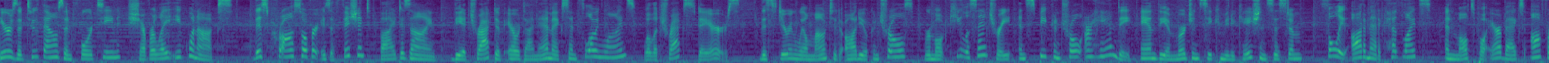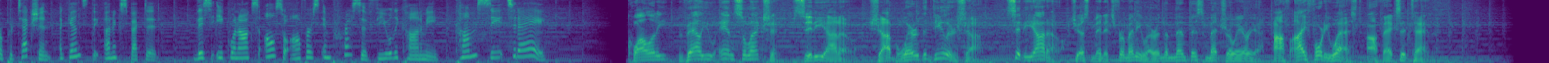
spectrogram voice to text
Here's a 2014 Chevrolet Equinox. This crossover is efficient by design. The attractive aerodynamics and flowing lines will attract stayers. The steering wheel mounted audio controls, remote keyless entry, and speed control are handy, and the emergency communication system, fully automatic headlights, and multiple airbags offer protection against the unexpected. This Equinox also offers impressive fuel economy. Come see it today. Quality, value, and selection. City Auto. Shop where the dealers shop. City Auto, just minutes from anywhere in the Memphis metro area. Off I 40 West, off exit 10.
